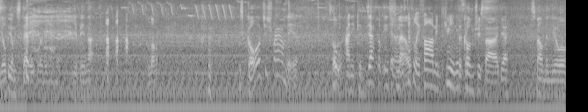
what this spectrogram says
You'll be unstable in a minute. You'll be in that lock. it's gorgeous round here. Oh, and you can definitely Yeah, it's smell definitely farming community. the countryside. Yeah, smell manure.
